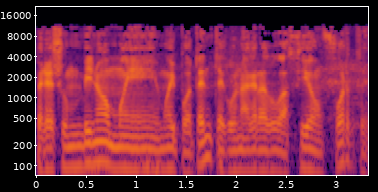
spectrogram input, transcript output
Pero es un vino muy, muy potente, con una graduación fuerte.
